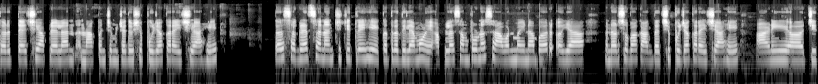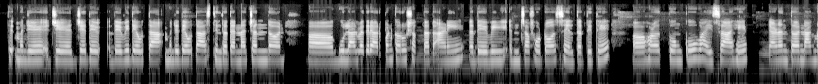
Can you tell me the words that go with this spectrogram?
तर त्याची आपल्याला नागपंचमीच्या दिवशी पूजा करायची आहे. तर सगळ्याच सणांची चित्रे ही एकत्र दिल्यामुळे आपला संपूर्ण श्रावण महिनाभर या नरसोबा कागदाची पूजा करायची आहे. आणि जिथे म्हणजे जे जे देव देवी देवता म्हणजे देवता असतील तर त्यांना चंदन गुलाल वगैरे अर्पण करू शकतात. आणि देवींचा फोटो असेल तर तिथे हळद कुंकू व्हायचं आहे. त्यानंतर नाग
